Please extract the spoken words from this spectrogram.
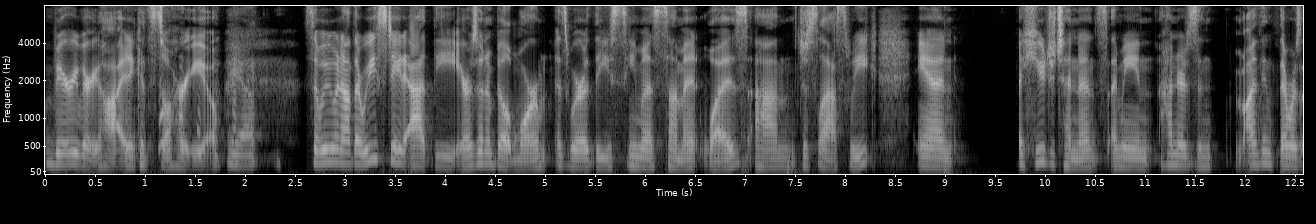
very, very hot and it could still hurt you. Yeah. So we went out there. We stayed at the Arizona Biltmore, is where the SEMA summit was um, just last week, and a huge attendance. I mean, hundreds and I think there was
